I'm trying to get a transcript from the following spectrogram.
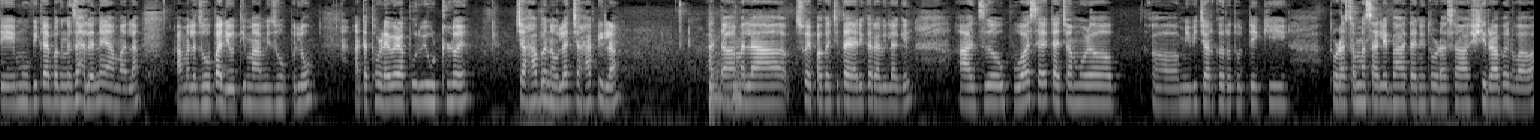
ते मूवी काय बघणं झालं नाही आम्हाला. आम्हाला झोप आली होती मग आम्ही झोपलो. आता थोड्या वेळापूर्वी उठलो आहे चहा बनवला चहा पिला. आता आम्हाला स्वयंपाकाची तयारी करावी लागेल. आज उपवास आहे त्याच्यामुळं मी विचार करत होते की थोडासा मसाले भात आणि थोडासा शिरा बनवावा.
